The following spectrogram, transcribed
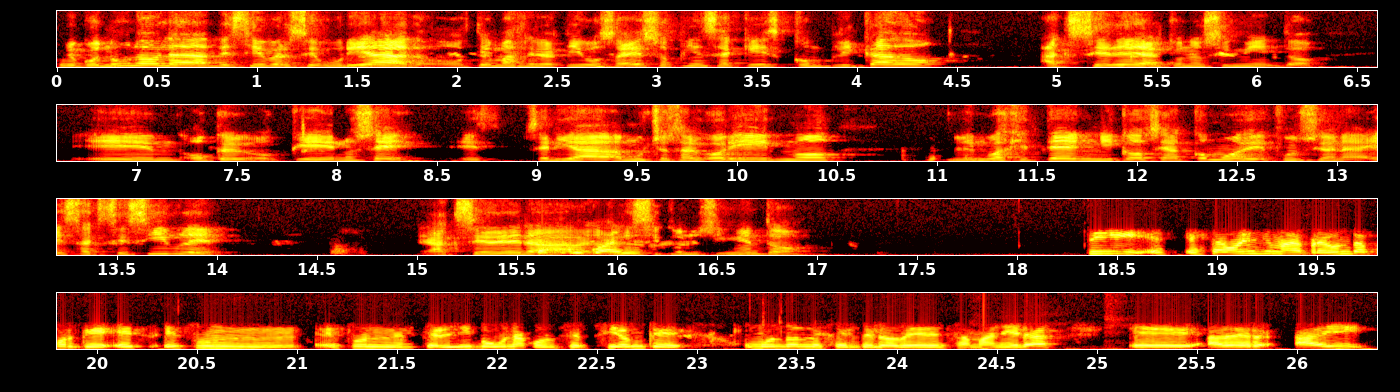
pero cuando uno habla de ciberseguridad o temas relativos a eso, piensa que es complicado acceder al conocimiento, o que, o, que, no sé, sería muchos algoritmos, lenguaje técnico? O sea, ¿cómo funciona? ¿Es accesible acceder a, ese conocimiento? Sí, está buenísima la pregunta porque es, es un es un estereotipo, una concepción que un montón de gente lo ve de esa manera. Eh, a ver, hay,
